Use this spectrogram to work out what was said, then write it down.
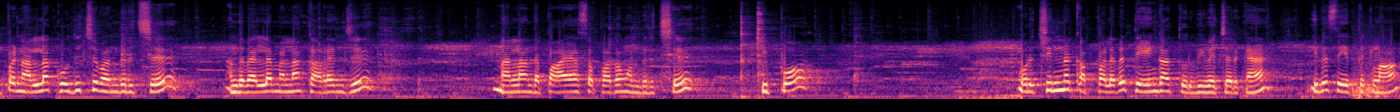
இப்போ நல்லா கொதிச்சு வந்துருச்சு. அந்த வெள்ளமெல்லாம் கரைஞ்சி நல்லா அந்த பாயாச பதம் வந்துருச்சு. இப்போது ஒரு சின்ன கப்பளவு தேங்காய் துருவி வச்சுருக்கேன். இதை சேர்த்துக்கலாம்.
